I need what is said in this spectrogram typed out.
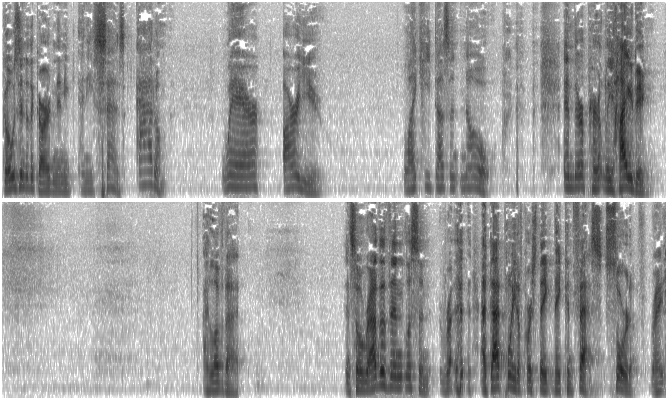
goes into the garden, and he, and he says, Adam, where are you? like he doesn't know. and they're apparently hiding. I love that. And so rather than, listen, at that point, of course, they, they confess, sort of, right?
